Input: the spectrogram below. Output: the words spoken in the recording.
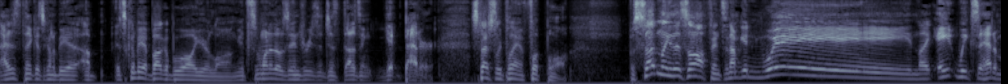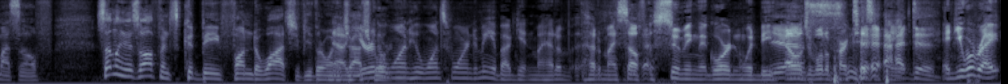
I just think it's going to be a, a it's going to be a bugaboo all year long. It's one of those injuries that just doesn't get better, especially playing football. But suddenly, this offense, and I'm getting way like eight weeks ahead of myself. Suddenly, this offense could be fun to watch if you throw in Now a Josh you're Gordon. the one who once warned me about getting my head of, ahead of myself, assuming that Gordon would be Yes. eligible to participate. Yeah, I did. and you were right.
